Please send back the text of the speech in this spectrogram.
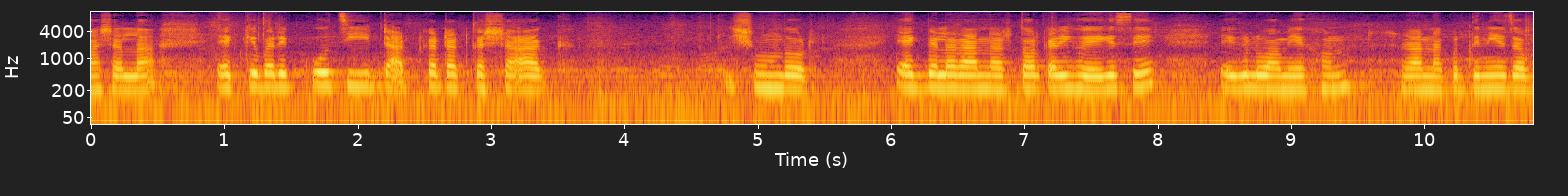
মাসাল্লাহ একেবারে কচি, টাটকা টাটকা শাক। কি সুন্দর। একবেলা রান্নার তরকারি হয়ে গেছে। এগুলো আমি এখন রান্না করতে নিয়ে যাব।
